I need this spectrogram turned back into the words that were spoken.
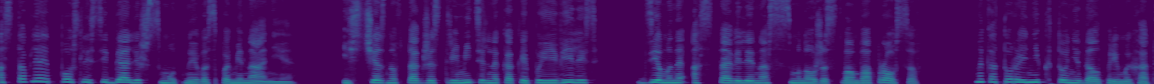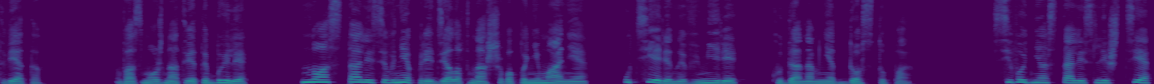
оставляя после себя лишь смутные воспоминания. Исчезнув так же стремительно, как и появились, демоны оставили нас с множеством вопросов, на которые никто не дал прямых ответов. Возможно, ответы были, но остались вне пределов нашего понимания, утеряны в мире, куда нам нет доступа. Сегодня остались лишь те,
